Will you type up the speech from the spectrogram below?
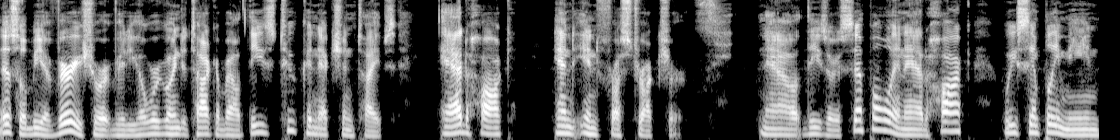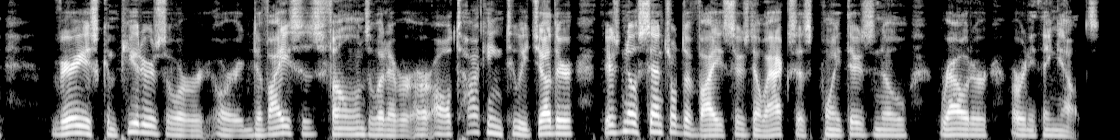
This will be a very short video. We're going to talk about these two connection types, ad hoc and infrastructure. Now, these are simple and ad hoc. We simply mean various computers or, or devices, phones, whatever, are all talking to each other. There's no central device, there's no access point, there's no router or anything else.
